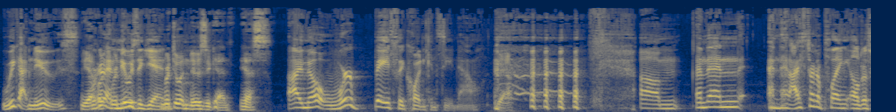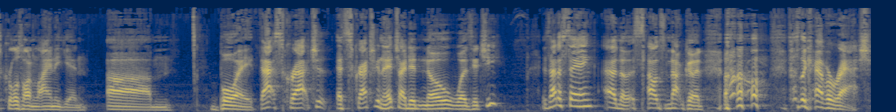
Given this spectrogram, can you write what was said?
we got news. yeah, we're, going to news doing, again. We're doing news again. Yes. I know we're basically coin concede now. Yeah. Um, and then and then I started playing Elder Scrolls Online again. Um, boy, that scratch that scratching an itch I didn't know was itchy. Is that a saying? I don't know. That sounds not good. Sounds like I have a rash.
